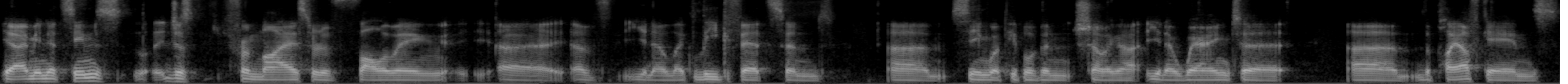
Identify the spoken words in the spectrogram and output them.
Yeah, I mean, it seems just from my sort of following uh, of you know like league fits and um, seeing what people have been showing up, you know, wearing to um, the playoff games.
